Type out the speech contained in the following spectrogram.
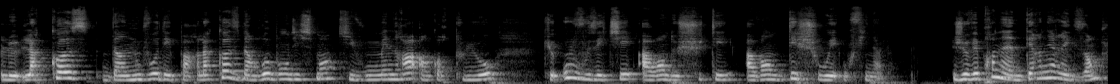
La cause d'un nouveau départ, la cause d'un rebondissement qui vous mènera encore plus haut que où vous étiez avant de chuter, avant d'échouer au final. Je vais prendre un dernier exemple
